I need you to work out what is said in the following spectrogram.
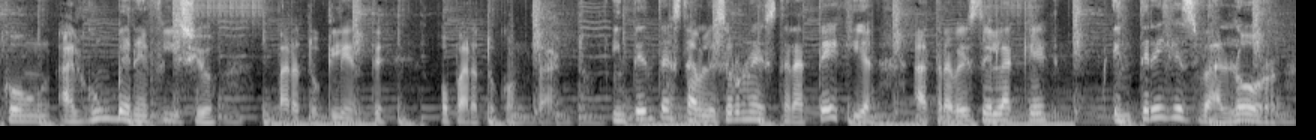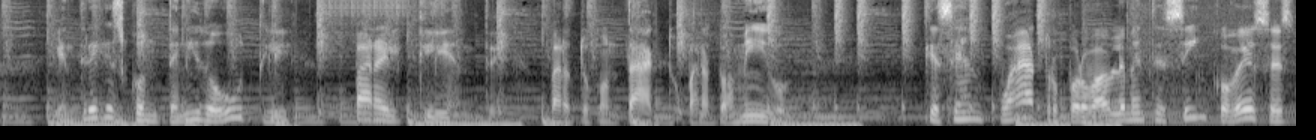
con algún beneficio para tu cliente o para tu contacto. Intenta establecer una estrategia a través de la que entregues valor, entregues contenido útil para el cliente, para tu contacto, para tu amigo. Que sean cuatro, probablemente cinco veces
